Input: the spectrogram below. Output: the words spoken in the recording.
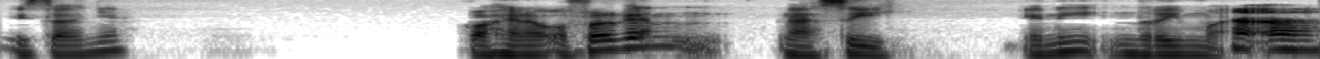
istilahnya? Kalau handover kan ngasih, ini nerima. uh -uh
